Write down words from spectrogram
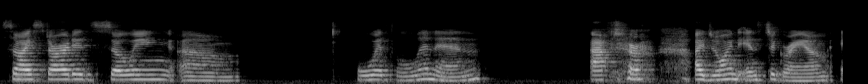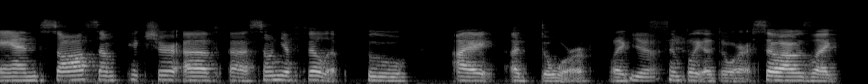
So I started sewing. Um, with linen after I joined Instagram and saw some picture of uh, Sonya Philip, who I adore, like yeah. simply adore. So I was like,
